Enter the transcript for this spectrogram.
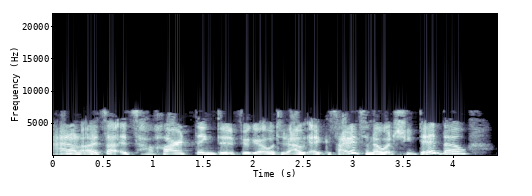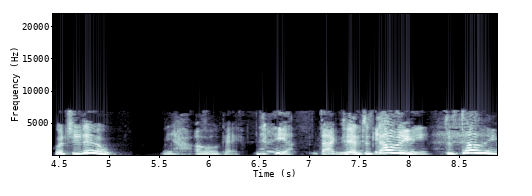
I don't know. It's a it's a hard thing to figure out what to do. I'm excited to know what she did though. What'd she do? Yeah. Oh, okay. yeah. Back to yeah. Just tell me. Just tell me.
